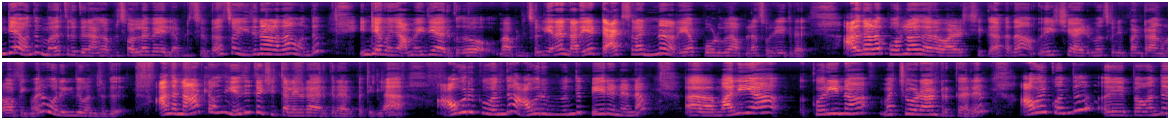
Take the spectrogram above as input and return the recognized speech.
இந்தியா வந்து மறுத்துருக்கு நாங்கள் அப்படி சொல்லவே இல்லை அப்படின்னு சொல்லியிருக்காங்க. ஸோ இதனால தான் வந்து இந்தியா கொஞ்சம் அமைதியாக இருக்குதோ அப்படின்னு சொல்லி ஏன்னா நிறைய டேக்ஸ்லாம் இன்னும் நிறையா போடுவேன் அப்படிலாம் சொல்லியிருக்கிறாரு. அதனால பொருளாதார வளர்ச்சிக்காக தான் வீழ்ச்சி ஆகிடுமோ சொல்லி பண்ணுறாங்களோ அப்படிங்கிற மாதிரி ஒரு இது வந்திருக்கு. அந்த நாட்டில் வந்து எதிர்கட்சி தலைவராக இருக்கிறாரு பார்த்தீங்களா அவருக்கு வந்து அவருக்கு வந்து பேர் என்னென்னா மரியா கொரினா மச்சோடான் இருக்காரு அவருக்கு வந்து இப்போ வந்து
